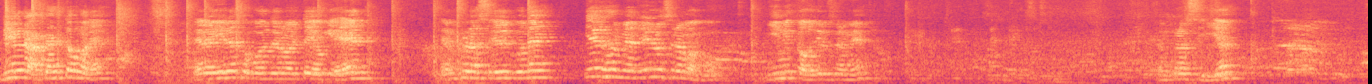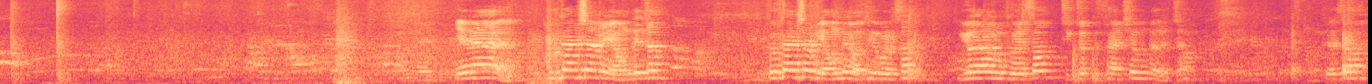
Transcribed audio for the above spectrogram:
리을은 아까 했던 거네 얘는 1에서 무한대로 할 때 여기 n n 플러스 1분의 1 하면 1로 수렴하고 2니까 어디로 수렴해? n 플러스 2야? 얘는 극한치하면 0되죠? 극한치하면 0되면 어떻게 벌써? 유한함을 구해서 직접 극한을 채운다 그랬죠? 그래서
